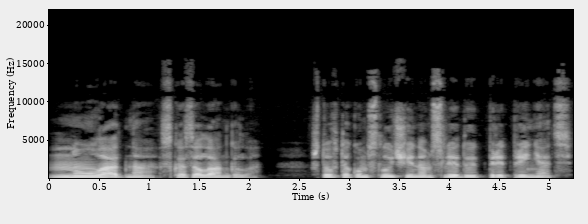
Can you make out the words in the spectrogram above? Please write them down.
«Ну, ладно», — сказал Ангела. Что в таком случае нам следует предпринять?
